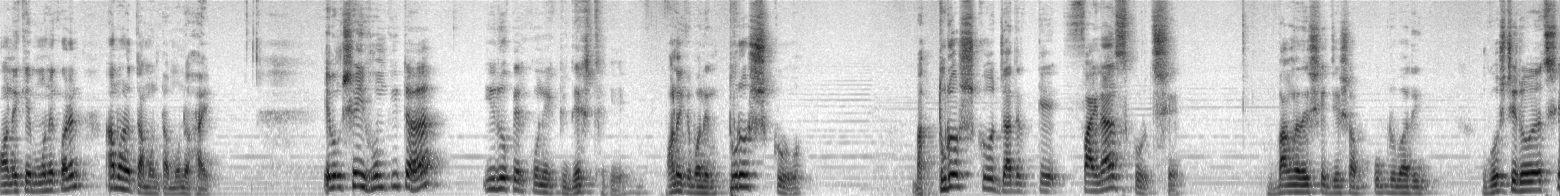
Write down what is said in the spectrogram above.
অনেকে মনে করেন, আমারও তেমনটা মনে হয়। এবং সেই হুমকিটা ইউরোপের কোনো একটি দেশ থেকে, অনেকে বলেন তুরস্ক, বা তুরস্ক যাদেরকে ফাইন্যান্স করছে, বাংলাদেশে যেসব উগ্রবাদী গোষ্ঠী রয়েছে,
